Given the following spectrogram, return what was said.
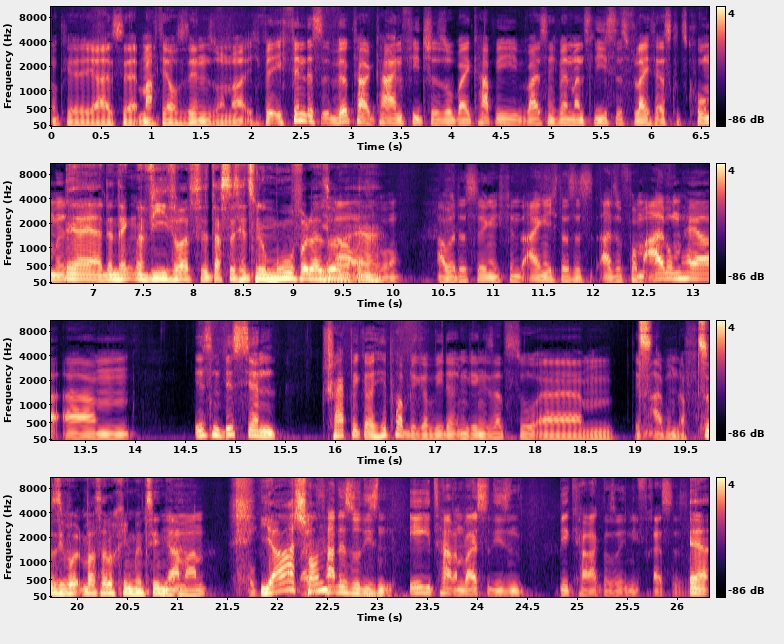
Okay, ja, es macht ja auch Sinn so, ne? Ich, ich finde, es wirkt halt kein Feature so bei Kapi, weiß nicht, wenn man es liest, ist vielleicht erst kurz komisch. Ja, ja, dann denkt man, wie, was, das ist jetzt nur Move oder so. Genau, Ja. so. Aber deswegen, ich finde eigentlich, dass es, also vom Album her, ähm, ist ein bisschen trappiger, hip-hopiger wieder im Gegensatz zu ähm, dem Album davor. So, sie wollten Wasser durch kriegen Benzin. ja, Mann. Ja, Weil schon. Es hatte so diesen E-Gitarren, weißt du, diesen Big-Charakter so in die Fresse. So. Ja,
